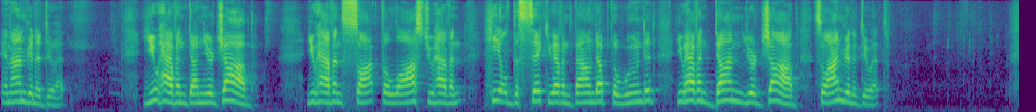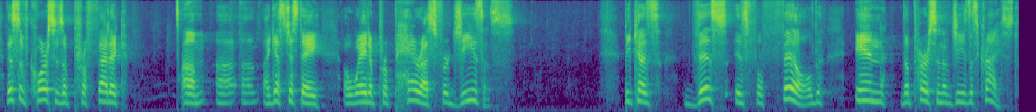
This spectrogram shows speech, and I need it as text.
and I'm going to do it. You haven't done your job. You haven't sought the lost. You haven't healed the sick. You haven't bound up the wounded. You haven't done your job, so I'm going to do it. This, of course, is a prophetic, um, uh, uh, I guess, just a, a way to prepare us for Jesus. Because this is fulfilled in the person of Jesus Christ.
